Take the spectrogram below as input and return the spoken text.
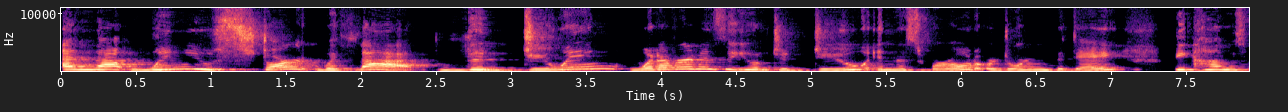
And that when you start with that, the doing, whatever it is that you have to do in this world or during the day, becomes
